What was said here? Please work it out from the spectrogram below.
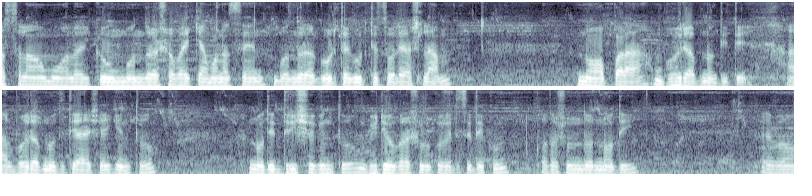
আসসালামু আলাইকুম বন্ধুরা, সবাই কেমন আছেন? বন্ধুরা, ঘুরতে ঘুরতে চলে আসলাম নোয়াপাড়া ভৈরব নদীতে। আর ভৈরব নদীতে এসেই কিন্তু নদীর দৃশ্য কিন্তু ভিডিও করা শুরু করে দিচ্ছে দেখুন, কত সুন্দর নদী। এবং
